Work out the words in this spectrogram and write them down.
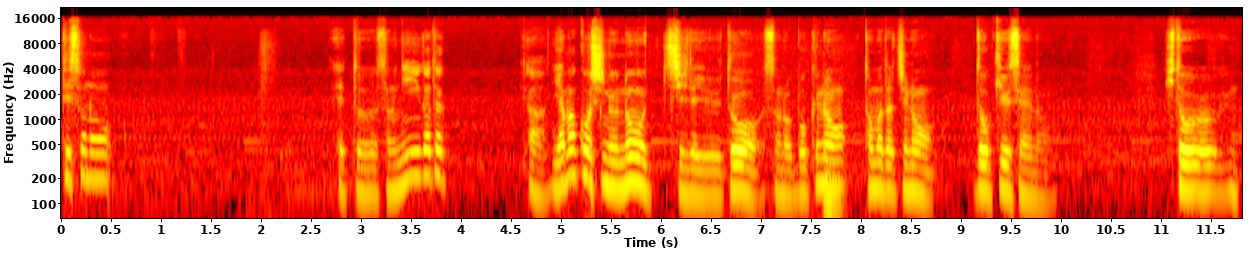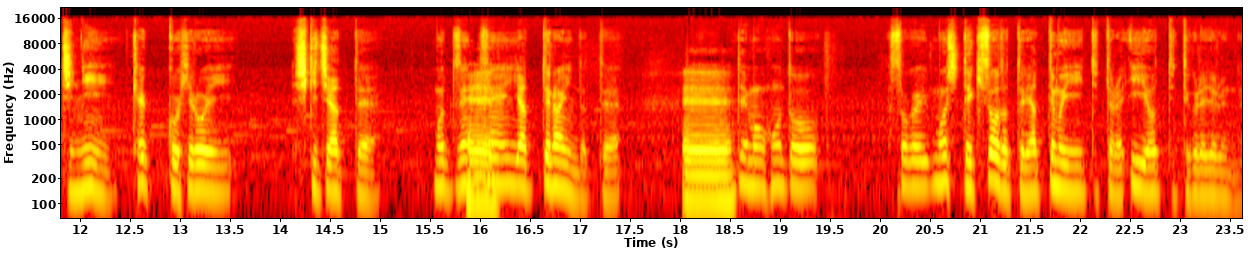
でそのえっとその新潟あ山越の農地でいうとその僕の友達の同級生の人ん家に結構広い敷地あってもう全然やってないんだって。え。でも本当それもしできそうだったらやってもいいって言ったらいいよって言ってくれてるんで。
